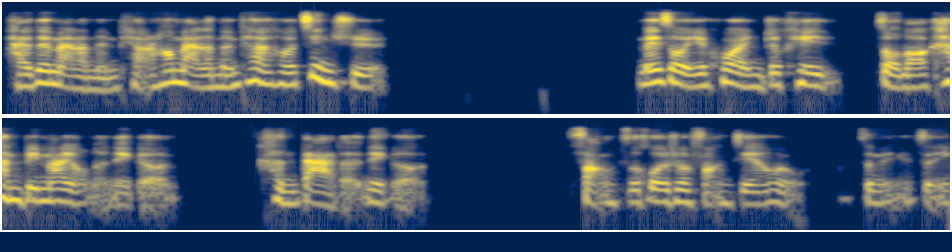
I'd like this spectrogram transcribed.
排队买了门票，然后买了门票以后进去，没走一会儿你就可以走到看兵马俑的那个很大的那个房子或者说房间或者怎么怎么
